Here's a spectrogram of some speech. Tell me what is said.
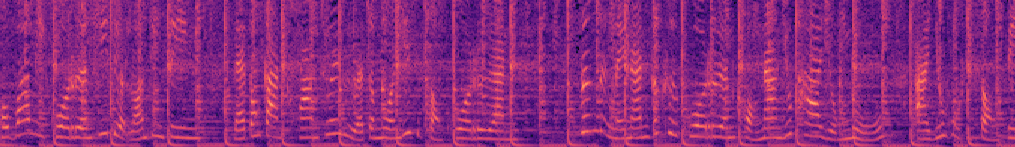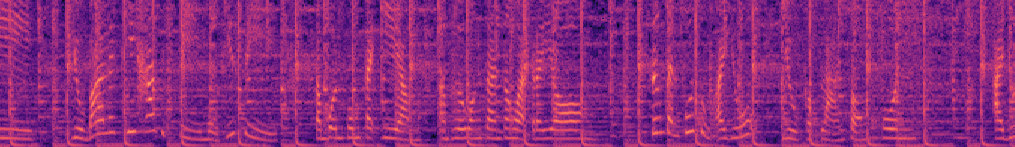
พบว่ามีครัวเรือนที่เดือดร้อนจริง ๆ และต้องการความช่วยเหลือจำนวน 22 ครัวเรือน ซึ่งหนึ่งในนั้นก็คือครัวเรือนของนางยุพาหยงหนู อายุ 62 ปี อยู่บ้านเลขที่ 54 หมู่ที่ 4 ตำบลพงตะเอี่ยมอำเภอวังจันทร์จังหวัดระยอง ซึ่งเป็นผู้สูงอายุอยู่กับหลานสองคน อายุ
